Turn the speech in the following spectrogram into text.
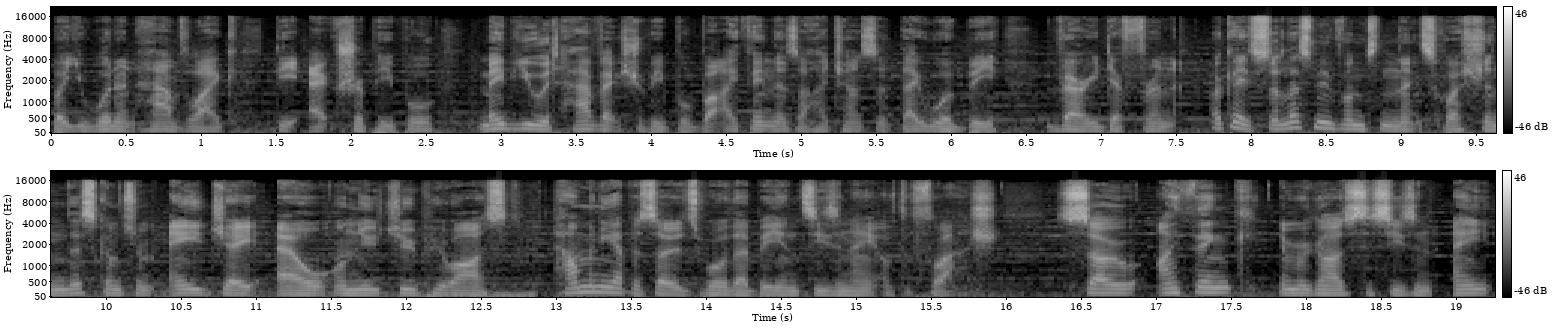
but you wouldn't have like the extra people. Maybe you would have extra people, but I think there's a high chance that they would be very different. Okay, so let's move on to the next question. This comes from AJL on YouTube who asks, How many episodes will there be in Season 8 of The Flash? So I think in regards to season 8,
